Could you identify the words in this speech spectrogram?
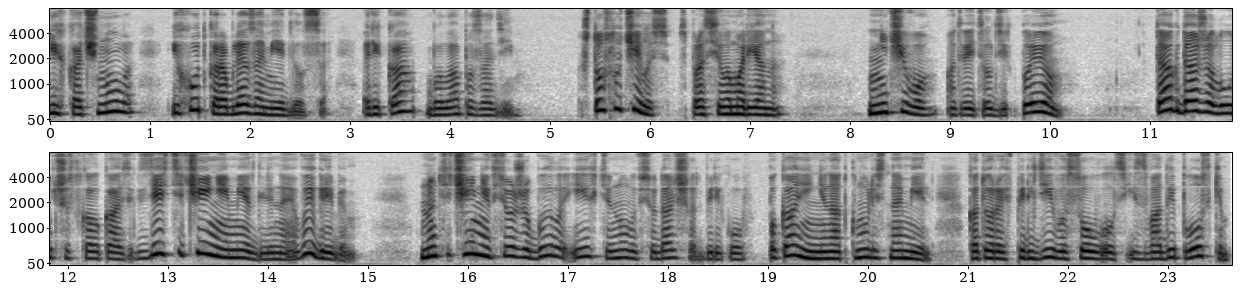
Их качнуло, и ход корабля замедлился. Река была позади. «Что случилось?» – спросила Марьяна. «Ничего», – ответил Дик, – «плывем». «Так даже лучше», – сказал Казик. «Здесь течение медленное, выгребем». Но течение все же было, и их тянуло все дальше от берегов пока они не наткнулись на мель, которая впереди высовывалась из воды плоским,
